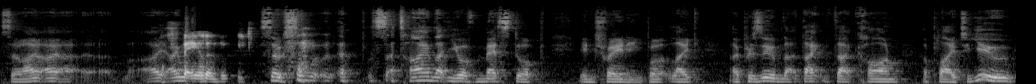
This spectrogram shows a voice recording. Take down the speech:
so I, I, I, I, I Fail of the week. so, so a, a time that you have messed up in training, but like I presume that, that that can't apply to you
